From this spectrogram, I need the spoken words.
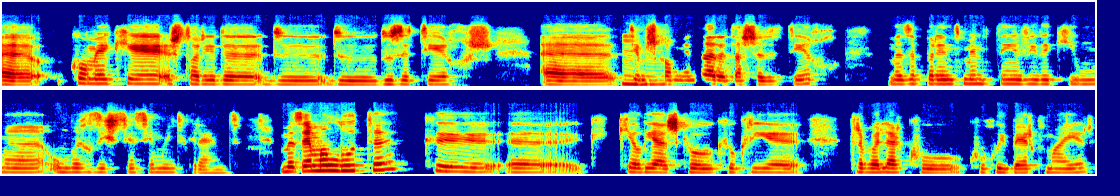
uh, como é que é a história de, de, de, dos aterros, uh, uhum. temos que uhum. aumentar a taxa de aterro, mas aparentemente tem havido aqui uma, uma resistência muito grande. Mas é uma luta que, uh, que, que, aliás, que eu, que eu queria trabalhar com, com o Rui Bergmeier,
